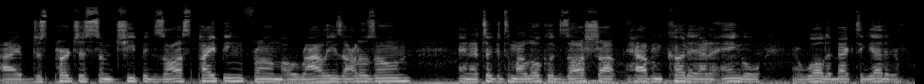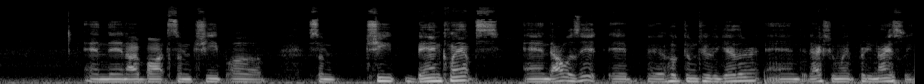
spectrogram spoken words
I just purchased some cheap exhaust piping from O'Reilly's AutoZone and I took it to my local exhaust shop, have them cut it at an angle and weld it back together and then I bought some cheap uh, some cheap band clamps and that was it. it. it hooked them two together and it actually went pretty nicely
